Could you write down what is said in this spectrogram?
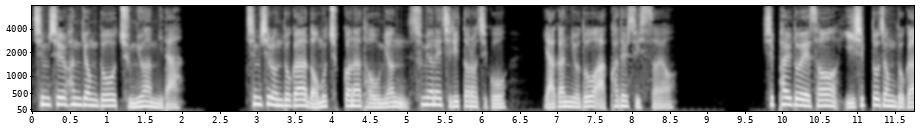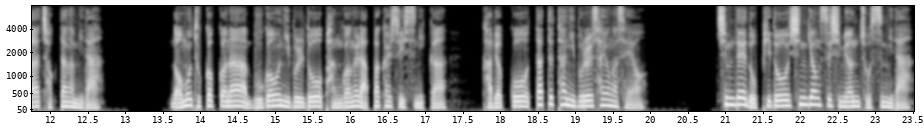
침실 환경도 중요합니다. 침실 온도가 너무 춥거나 더우면 수면의 질이 떨어지고 야간뇨도 악화될 수 있어요. 18도에서 20도 정도가 적당합니다. 너무 두껍거나 무거운 이불도 방광을 압박할 수 있으니까 가볍고 따뜻한 이불을 사용하세요. 침대 높이도 신경 쓰시면 좋습니다.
